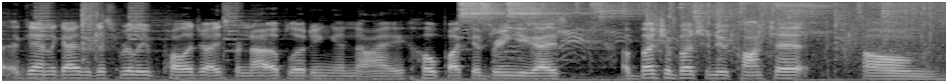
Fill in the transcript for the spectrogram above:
again, guys, I just really apologize for not uploading, and I hope I could bring you guys a bunch, of bunch of new content. Um,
